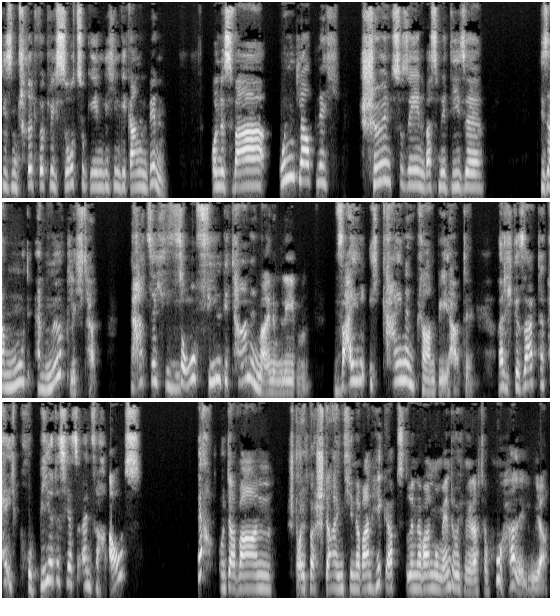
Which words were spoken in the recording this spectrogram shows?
diesen Schritt wirklich so zu gehen, wie ich ihn gegangen bin. Und es war unglaublich schön zu sehen, was mir diese, dieser Mut ermöglicht hat. Da hat sich so viel getan in meinem Leben, weil ich keinen Plan B hatte, weil ich gesagt habe, hey, ich probiere das jetzt einfach aus. Ja, und da waren Stolpersteinchen, da waren Hiccups drin, da waren Momente, wo ich mir gedacht habe, huh, Halleluja.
